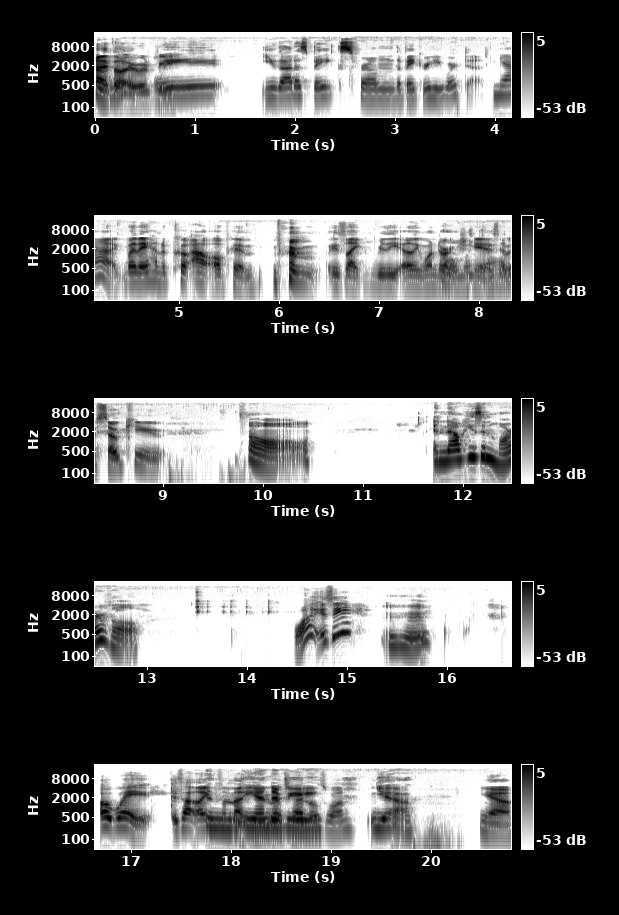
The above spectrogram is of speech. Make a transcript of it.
I thought Yeah, it would be. We you got us bakes from the bakery he worked at. Yeah, where they had a cut out of him from his like really early One Oh Direction years. God. It was so cute. Oh. And now he's in Marvel. What is he? Mm-hmm. Oh wait, is that like In from that the end of Eternals one? Yeah. Yeah,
